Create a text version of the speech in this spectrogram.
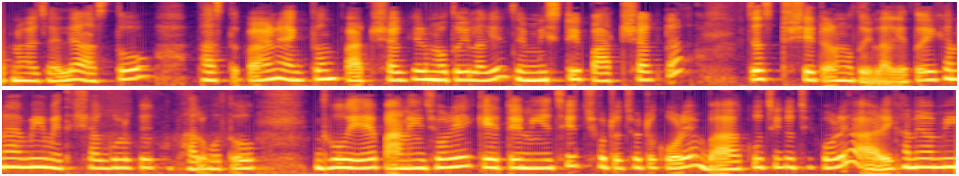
আপনারা চাইলে আস্তেও ভাজতে পারেন। একদম পাট শাকের মতোই লাগে, যে মিষ্টি পাট শাকটা। জাস্ট সেটার মতোই লাগে। তো এখানে আমি মেথি শাকগুলোকে খুব ভালো মতো ধুয়ে, পানি ঝরিয়ে কেটে নিয়েছি ছোট ছোট করে বা কুচি কুচি করে। আর এখানে আমি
